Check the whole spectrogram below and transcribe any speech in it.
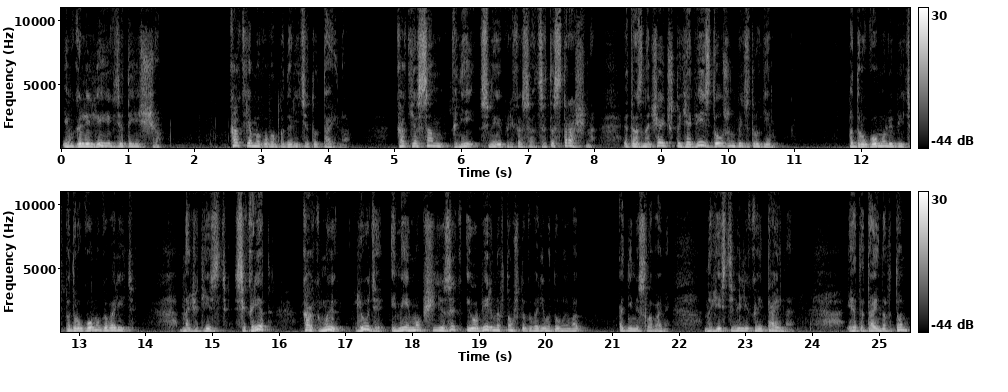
И в Галилее где-то еще. Как я могу вам подарить эту тайну? Как я сам к ней смею прикасаться? Это страшно. Это означает, что я весь должен быть с другим – по-другому любить, по-другому говорить. Значит, есть секрет, как мы, люди, имеем общий язык и уверены в том, что говорим и думаем одними словами. Но есть и великая тайна. И эта тайна в том,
